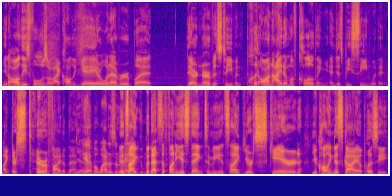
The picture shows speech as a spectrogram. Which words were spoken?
You know, all these fools are like called a gay or whatever, but they're nervous to even put on item of clothing and just be seen with it. Like they're terrified of that. Yeah. Yeah. but why does a It's man- like, but that's the funniest thing to me. It's like you're scared. You're calling this guy a pussy,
